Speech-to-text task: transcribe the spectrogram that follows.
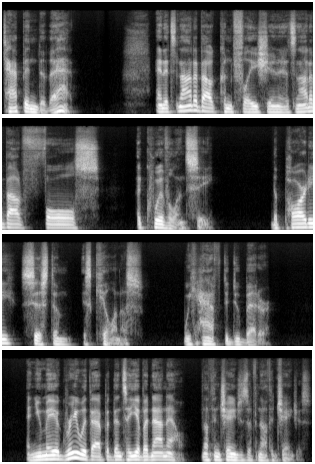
Tap into that. And it's not about conflation, and it's not about false equivalency. The party system is killing us. We have to do better. And you may agree with that, but then say, yeah, but now, now, nothing changes if nothing changes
